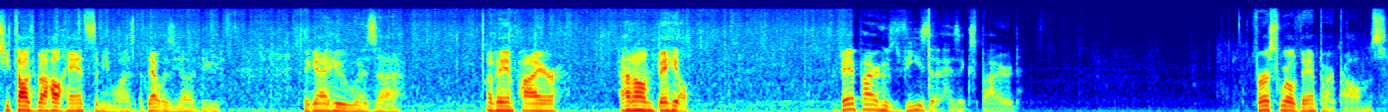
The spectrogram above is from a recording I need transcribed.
she talked about how handsome he was, but that was the other dude. The guy who was uh, a vampire out on bail. Vampire whose visa has expired. First world vampire problems.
